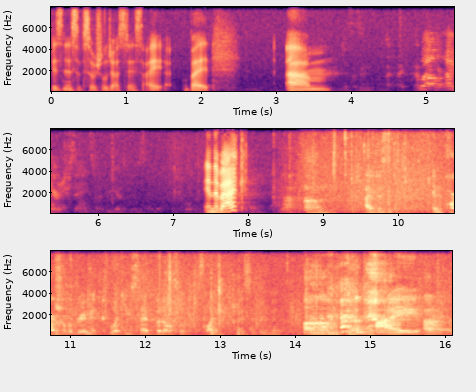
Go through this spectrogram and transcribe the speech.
business of social justice. I, but, um, in the back. Um, I just, in partial agreement to what you said, but also slight disagreement. Um, I, uh,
